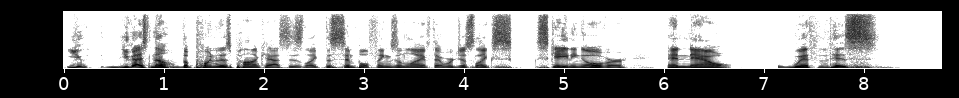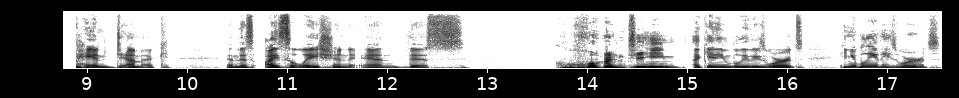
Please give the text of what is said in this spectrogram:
you you guys know the point of this podcast is like the simple things in life that we're just like skating over and now with this pandemic and this isolation and this quarantine i can't even believe these words can you believe these words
